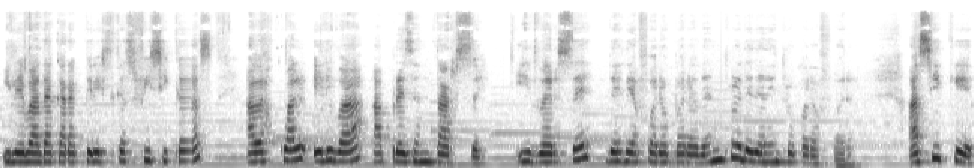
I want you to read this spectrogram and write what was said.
y le va a dar características físicas a las cuales él va a presentarse y verse desde afuera para adentro y desde adentro para afuera. Así que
